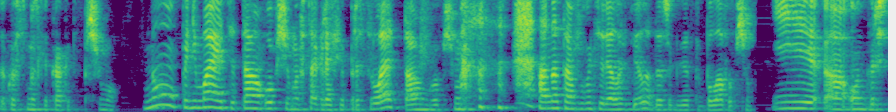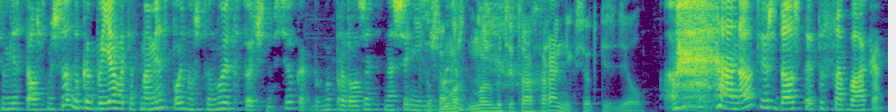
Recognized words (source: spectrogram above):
Такой, в смысле, как это, почему? Ну, понимаете, там, в общем, и фотографии присылает, там, в общем, она там в материалах дела даже где-то была, в общем. И э, он говорит, что мне стало смешно, но как бы я в этот момент понял, что ну это точно все, как бы мы продолжать отношения Слушай, а не будем. может, может быть, это охранник все-таки сделал? Она утверждала, что это собака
